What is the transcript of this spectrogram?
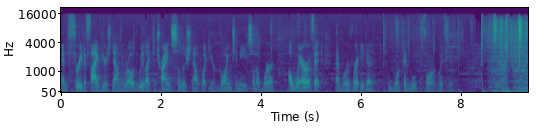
and three to five years down the road, we like to try and solution out what you're going to need so that we're aware of it and we're ready to, to work and move forward with you.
